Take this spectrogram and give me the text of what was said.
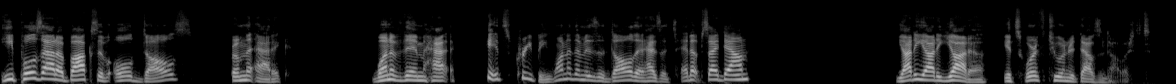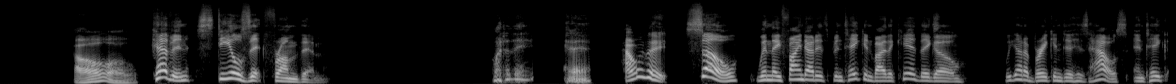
he pulls out a box of old dolls from the attic. One of them ha it's creepy. One of them is a doll that has its head upside down. Yada yada yada. It's worth two hundred thousand dollars. Oh. Kevin steals it from them. What are they? eh, How are they? So when they find out it's been taken by the kid, they go, "We got to break into his house and take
